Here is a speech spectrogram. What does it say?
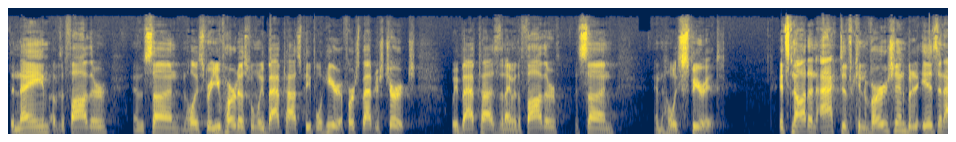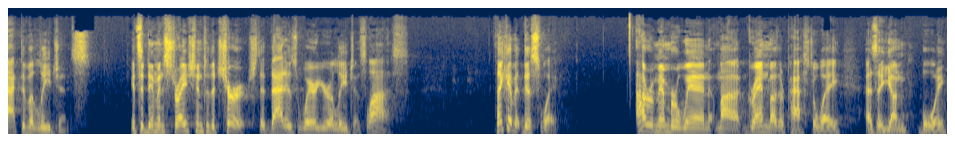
the name of the Father and the Son and the Holy Spirit. You've heard us when we baptize people here at First Baptist Church. We baptize in the name of the Father, the Son, and the Holy Spirit. It's not an act of conversion, but it is an act of allegiance. It's a demonstration to the church that that is where your allegiance lies. Think of it this way I remember when my grandmother passed away as a young boy.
